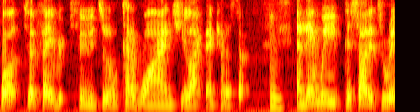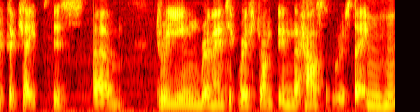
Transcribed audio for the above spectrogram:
what her favorite foods or what kind of wine she liked, that kind of stuff. Mm. And then we decided to replicate this um, dream romantic restaurant in the house that we were staying. Mm-hmm.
